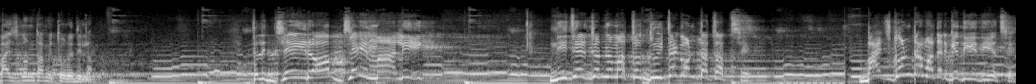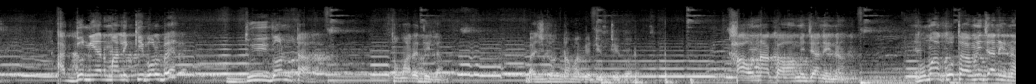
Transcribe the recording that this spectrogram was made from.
বাইশ ঘণ্টা আমি তোরে দিলাম। তাহলে যেই রব, যেই মালিক নিজের জন্য মাত্র দুইটা ঘণ্টা চাচ্ছে। বাইশ ঘণ্টা আমাদেরকে দিয়ে দিয়েছে। আর দুনিয়ার মালিক কি বলবে? দুই ঘণ্টা তোমারে দিলাম। বাইশ ঘণ্টা আমাকে ডিউটি করো। খাও না খাও, আমি জানি না। ঘুমা কোথাও আমি জানি না।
